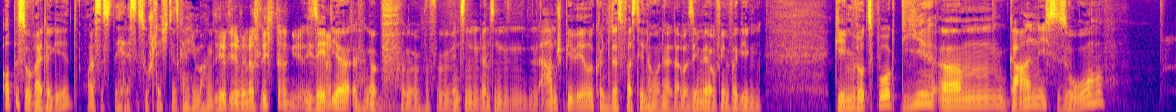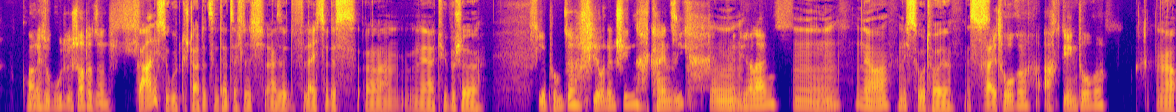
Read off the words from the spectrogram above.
ob es so weitergeht, boah, das ist, das ist so schlecht, das kann ich nicht machen. Seht ihr, wenn das Licht angeht? Seht ihr, wenn es ein, wenn's ein, ein Abendspiel wäre, könnte das fast hinhauen halt. Aber sehen wir auf jeden Fall gegen, gegen Würzburg, die ähm, gar nicht so gut, gar nicht so gut gestartet sind. Gar nicht so gut gestartet sind tatsächlich. Also vielleicht so das äh, naja, typische Vier Punkte, vier Unentschieden, kein Sieg mhm. in Niederlagen. Mhm. Ja, nicht so toll. Es Drei Tore, acht Gegentore. Ja,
